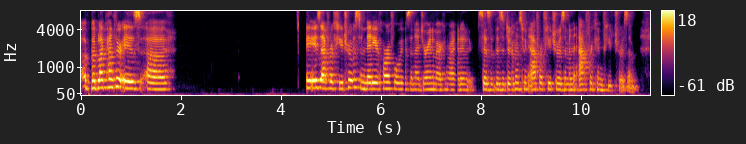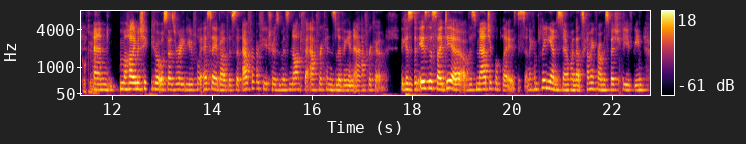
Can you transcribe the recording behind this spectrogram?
uh, but Black Panther is uh, it is Afrofuturist, and Nnedi Okorafor, who is a Nigerian American writer, says that there's a difference between Afrofuturism and African futurism. Okay. And Mohale Mashigo also has a really beautiful essay about this that Afrofuturism is not for Africans living in Africa, because it is this idea of this magical place. And I completely understand where that's coming from, especially if you've been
